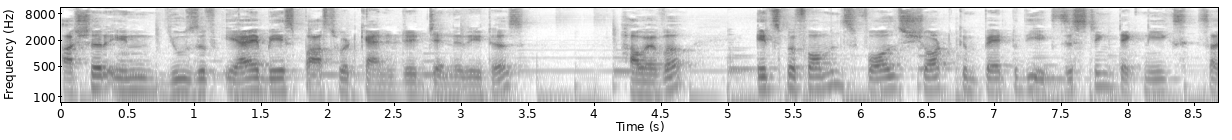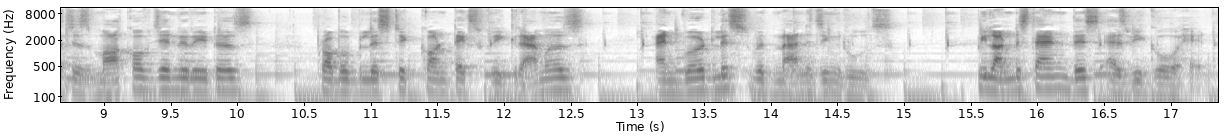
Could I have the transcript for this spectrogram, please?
usher in use of AI based password candidate generators. However, its performance falls short compared to the existing techniques such as Markov generators, probabilistic context free grammars, and word lists with managing rules. We'll understand this as we go ahead.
